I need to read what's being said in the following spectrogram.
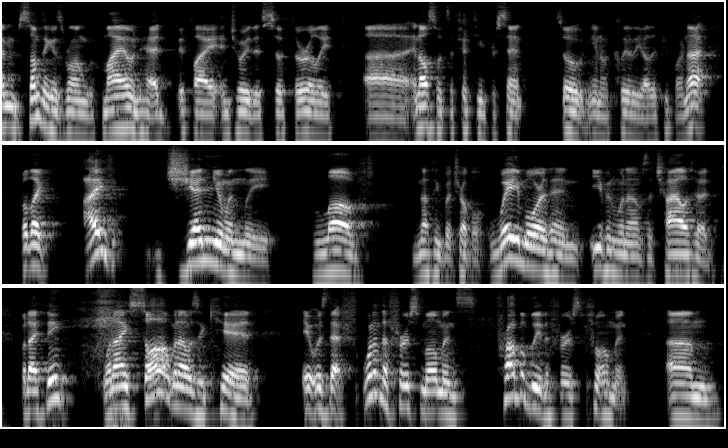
am something is wrong with my own head if I enjoy this so thoroughly. Uh, and also, it's a 15%, so you know clearly other people are not. But like I've genuinely loved Nothing But Trouble way more than even when I was a childhood. But I think when I saw it when I was a kid, it was that one of the first moments, probably the first moment. Um,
